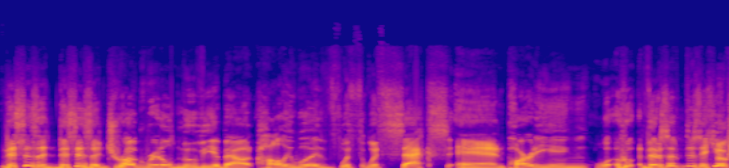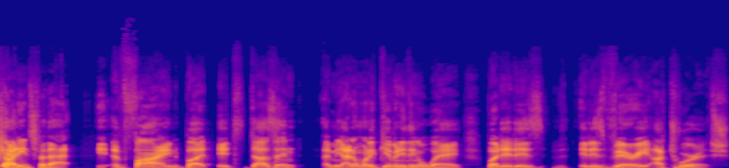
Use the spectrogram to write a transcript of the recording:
this is a this is a drug riddled movie about Hollywood with with sex and partying. Wh- who- There's a there's a huge Okay. audience for that. Uh, fine but it doesn't i mean i don't want to give anything away but it is it is very auteurish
